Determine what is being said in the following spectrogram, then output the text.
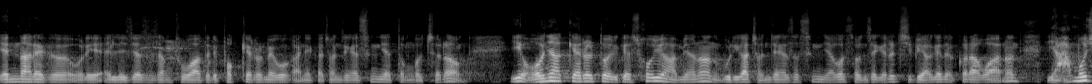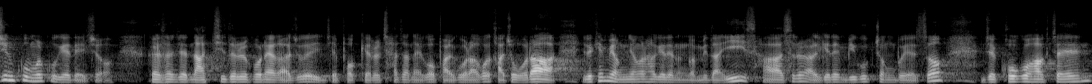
옛날에 그 우리 엘리제 세상 두 아들이 법궤를 메고 가니까 전쟁에 승리했던 것처럼 이 언약궤를 또 이렇게 소유하면은 우리가 전쟁에서 승리하고 전 세계를 지배하게 될 거라고 하는 야무진 꿈을 꾸게 되죠. 그래서 이제 나치들을 보내 가지고 이제 법궤를 찾아내고 발굴하고 가져오라 이렇게 명령을 하게 되는 겁니다. 이 사실을 알게 된 미국 정부에서 이제 고고학자인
